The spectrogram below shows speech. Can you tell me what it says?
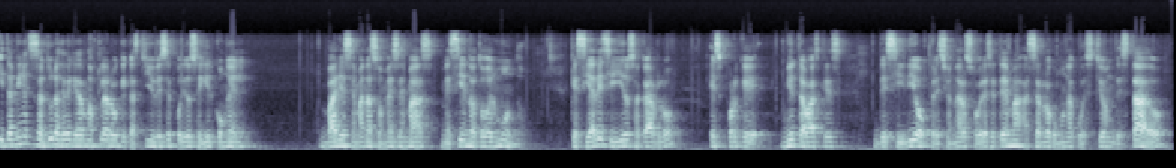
y también a estas alturas debe quedarnos claro que Castillo hubiese podido seguir con él varias semanas o meses más, meciendo a todo el mundo. Que si ha decidido sacarlo es porque Mirta Vázquez decidió presionar sobre ese tema, hacerlo como una cuestión de Estado,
